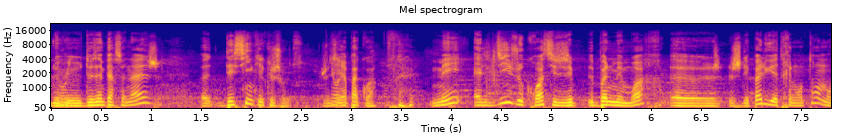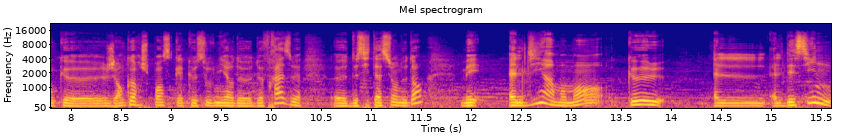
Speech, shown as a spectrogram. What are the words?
le, Oui. le deuxième personnage, euh, dessine quelque chose. Je ne dirais pas quoi. mais elle dit, je crois, si j'ai bonne mémoire, euh, je- je l'ai pas lu il y a très longtemps, donc euh, j'ai encore, je pense, quelques souvenirs de, de phrases, de citations dedans. Mais elle dit à un moment que elle, elle dessine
